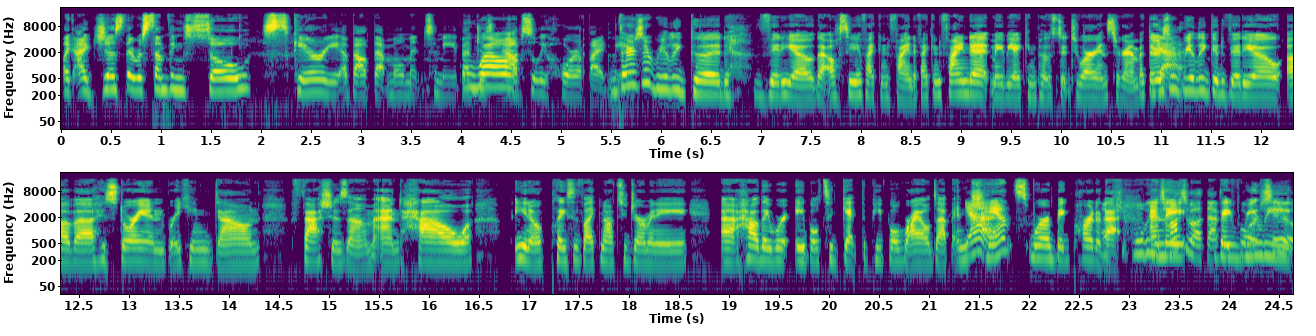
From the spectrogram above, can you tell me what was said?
Like I just there was something so scary about that moment to me that just Well, absolutely horrified me. There's a really good video that I'll see if I can find. If I can find it, maybe I can post it to our Instagram. But there's Yeah. a really good video of a historian breaking down fascism and how you know places like Nazi Germany, uh, how they were able to get the people riled up, and Yeah. chants were a big part of that. well, we and talked they, about that They before, really too.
